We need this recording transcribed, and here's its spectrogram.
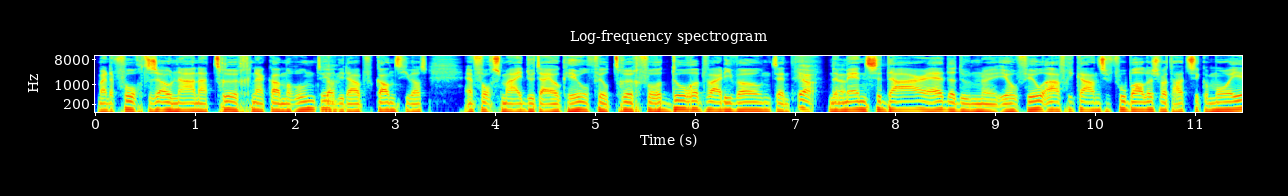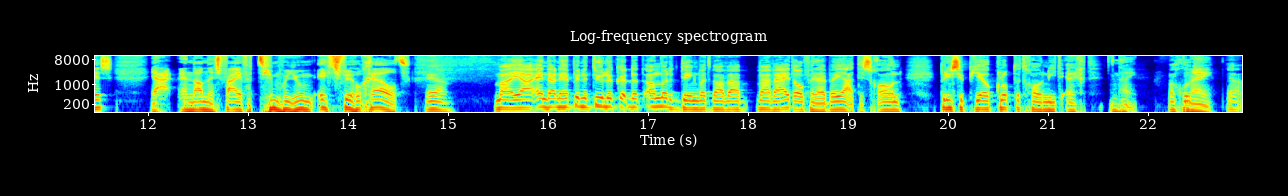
Maar daar volgden ze Onana terug naar Cameroen, terwijl Ja. hij daar op vakantie was. En volgens mij doet hij ook heel veel terug voor het dorp waar hij woont. En de mensen daar, hè, dat doen eh, heel veel Afrikaanse voetballers, wat hartstikke mooi is. Ja, en dan is 5 à 10 miljoen is veel geld. Ja. Maar ja, en dan heb je natuurlijk dat andere ding wat, waar, waar, waar wij het over hebben. Ja, het is gewoon, principieel klopt het gewoon niet echt. Nee. Maar goed, Nee. ja.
